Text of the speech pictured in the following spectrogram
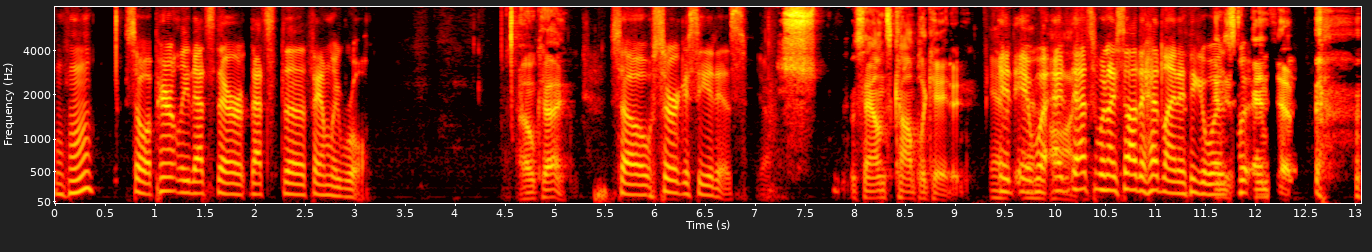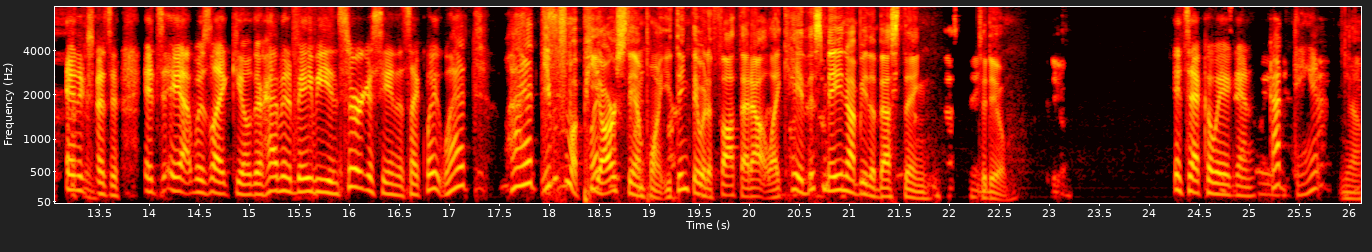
hmm So apparently that's their that's the family rule. Okay. So surrogacy it is. S- Sounds complicated. And, it it and was that's when I saw the headline. I think it was expensive. inexpensive. It's yeah, it was like you know they're having a baby in surrogacy, and it's like wait what what even from a PR standpoint, you'd think they would have thought that out. Like, hey, this may not be the best thing to do. It's echoey again. God dang it! Yeah.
